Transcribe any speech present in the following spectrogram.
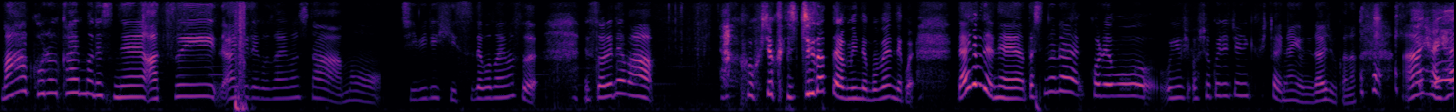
まあ、この回もですね、熱いライブでございました。もう、ちびり必須でございます。えそれでは、お食事中だったらみんなごめんね、これ。大丈夫だよね。私ならこれをおお食事中に聞く人はいないよね。大丈夫かな？はいはいはい はいは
